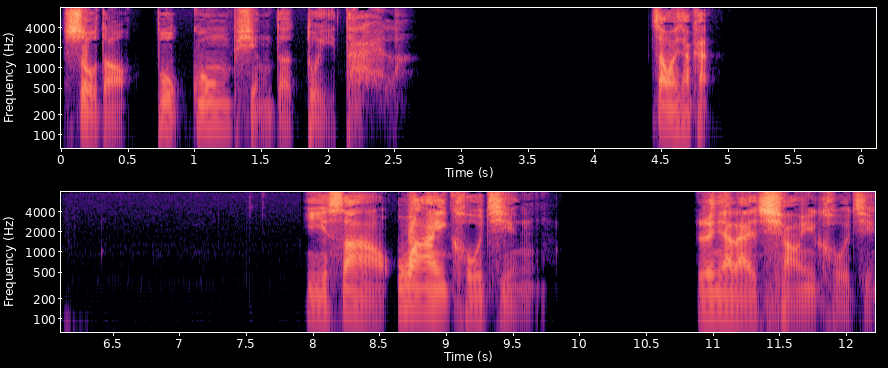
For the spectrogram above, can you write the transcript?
受到不公平的对待了。再往下看，以撒挖一口井，人家来抢一口井；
